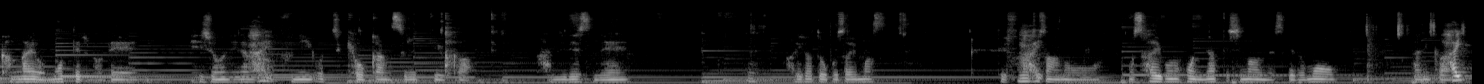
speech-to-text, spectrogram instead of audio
考えを持ってるので、非常になんかはい腑に落ち、共感するっていうか、感じですね。ありがとうございます。で、船戸さん、あの、もう最後の方になってしまうんですけども、何かはい。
